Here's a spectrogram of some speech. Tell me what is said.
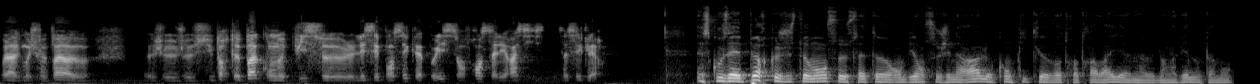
Voilà, moi je veux pas, euh, je, je supporte pas qu'on ne puisse euh, laisser penser que la police en France elle est raciste. Ça c'est clair. Est-ce que vous avez peur que justement ce, cette ambiance générale complique votre travail dans la Vienne notamment?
